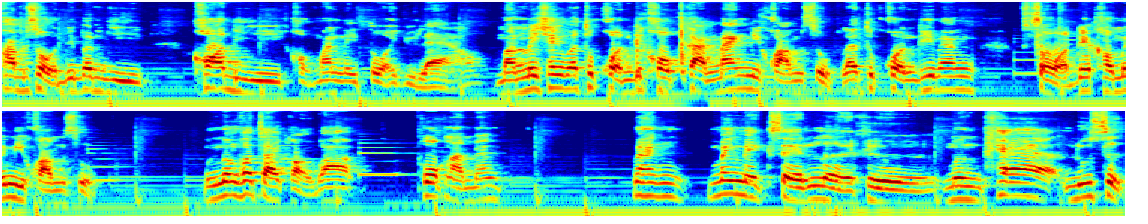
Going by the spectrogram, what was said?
ความโสดที่มันมีข้อดีของมันในตัวอยู่แล้ว มันไม่ใช่ว่าทุกคนที่คบกันแม่งมีความสุข และทุกคนที่แม่งโสดเนี่ยเขาไม่มีความสุข มึงต้องเข้าใจก่อนว่าพวกนั้นแม่งแม่งไม่ make sense เลยคือ มึงแค่รู้สึก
